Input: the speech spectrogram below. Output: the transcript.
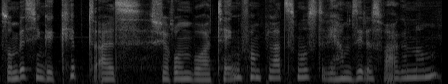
so ein bisschen gekippt, als Jerome Boateng vom Platz musste. Wie haben Sie das wahrgenommen?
